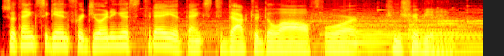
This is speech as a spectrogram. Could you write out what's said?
So, thanks again for joining us today, and thanks to Dr. Dalal for contributing.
